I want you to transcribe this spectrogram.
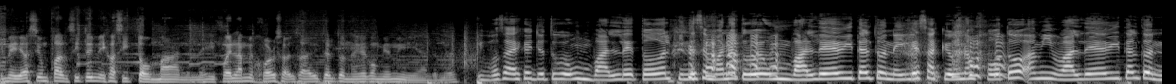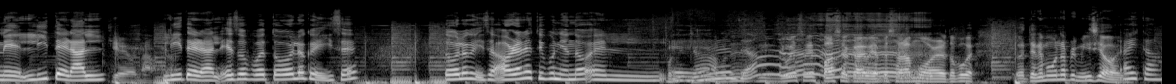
Y me dio así un pancito y me dijo así, toma, ¿entendés? Y fue la mejor salsa de Viteltoné que comí en mi vida, ¿entendés? Y vos sabés que yo tuve un balde, todo el fin de semana tuve un balde de Vital Toné y le saqué una foto a mi balde de Vital Toné, literal, Qué onda. literal. Eso fue todo lo que hice. Todo lo que hice. Ahora le estoy poniendo el... Poné ya, poné. ya. Yo voy a hacer espacio acá y voy a empezar a mover todo porque tenemos una primicia hoy. Ahí está.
